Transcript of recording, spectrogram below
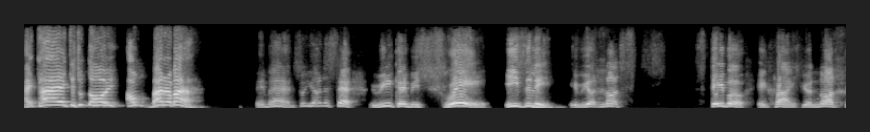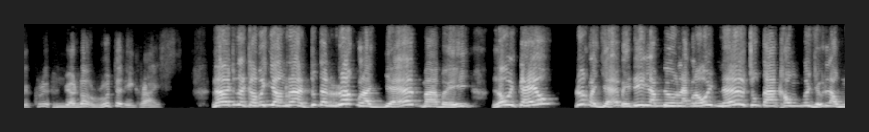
hãy thay cho chúng tôi ông Baraba Amen. So you understand, we can be swayed easily if we are not stable in Christ. We are not we are Mm. not rooted in Christ. nên chúng ta cần phải nhận ra chúng ta rất là dễ mà bị lôi kéo rất là dễ bị đi làm đường lạc lối nếu chúng ta không có giữ lòng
